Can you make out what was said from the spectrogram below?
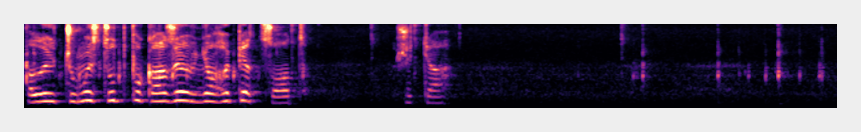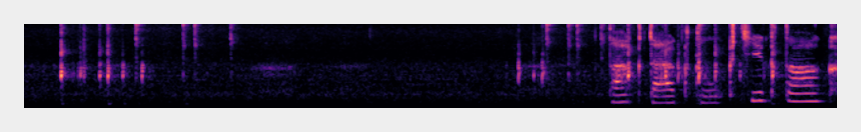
Але чомусь тут показує в нього 500 життя. Так, так, чук, тік, так.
